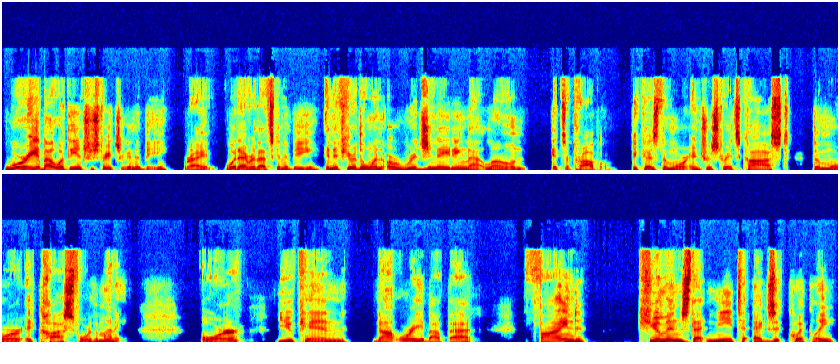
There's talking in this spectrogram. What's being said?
worry about what the interest rates are going to be, right? Whatever that's going to be. And if you're the one originating that loan, it's a problem because the more interest rates cost, the more it costs for the money. Or you can not worry about that, find humans that need to exit quickly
